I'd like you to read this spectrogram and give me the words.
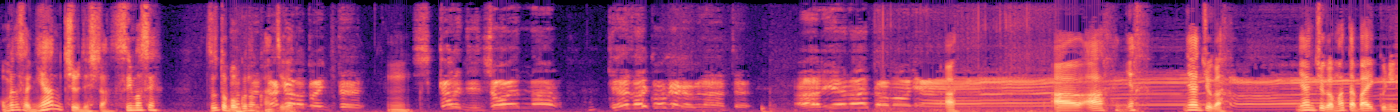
ごめんなさい。にゃんちゅうでした。すいません。ずっと僕の勘違いだ。からといって、うん。しっかり2兆円の経済効果が生むなんて、ありえないと思うにゃ。あ、あ、にゃ、にゃんちゅうが、にゃんちゅうがまたバイクに。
